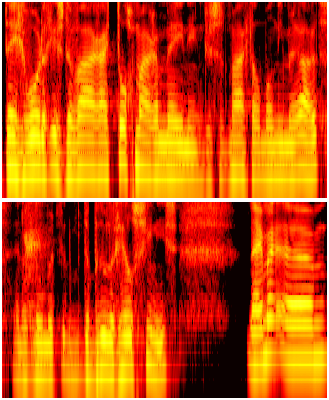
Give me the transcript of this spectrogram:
Tegenwoordig is de waarheid toch maar een mening. Dus dat maakt allemaal niet meer uit. En dat, noem ik, dat bedoel ik heel cynisch. Nee, maar ehm,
